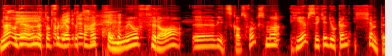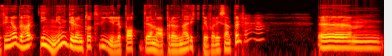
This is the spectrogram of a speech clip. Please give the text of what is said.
Nei, og det er jo nettopp fordi at dette her kommer jo fra uh, vitenskapsfolk som har helt sikkert gjort en kjempefin jobb. Jeg har ingen grunn til å tvile på at DNA-prøven er riktig, f.eks. Ja, ja. Um,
